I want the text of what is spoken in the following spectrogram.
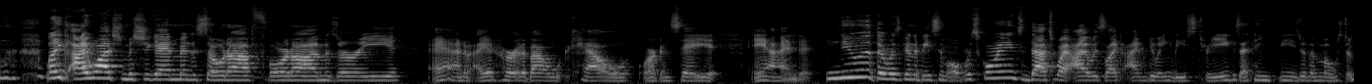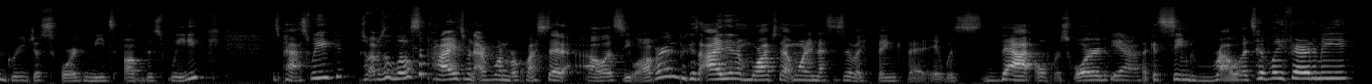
like, I watched Michigan, Minnesota, Florida, Missouri, and I had heard about Cal, Oregon State and knew that there was going to be some overscoring. So that's why I was like, I'm doing these three because I think these are the most egregious scored meets of this week, this past week. So I was a little surprised when everyone requested LSU Auburn because I didn't watch that one and necessarily think that it was that overscored. Yeah. Like it seemed relatively fair to me.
